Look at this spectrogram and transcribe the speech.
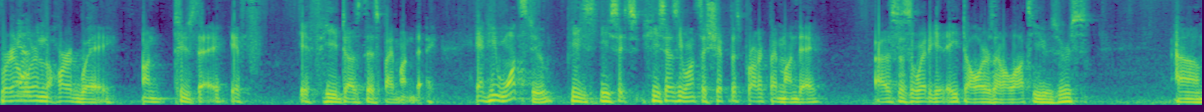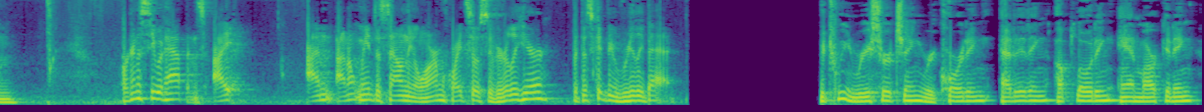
We're going to yeah. learn the hard way on Tuesday if if he does this by Monday. And he wants to. He's, he, says, he says he wants to ship this product by Monday. Uh, this is a way to get $8 out of lots of users. Um, we're going to see what happens. I, I'm, I don't mean to sound the alarm quite so severely here, but this could be really bad. Between researching, recording, editing, uploading, and marketing,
